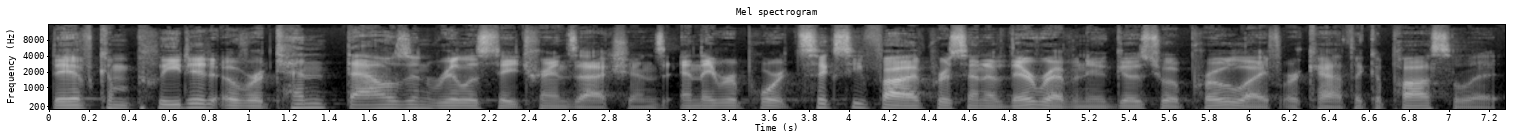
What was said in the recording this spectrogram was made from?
They have completed over 10,000 real estate transactions, and they report 65% of their revenue goes to a pro life or Catholic apostolate.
